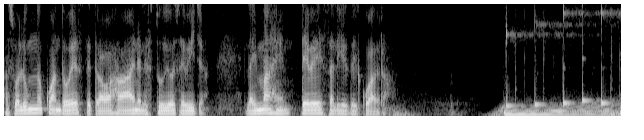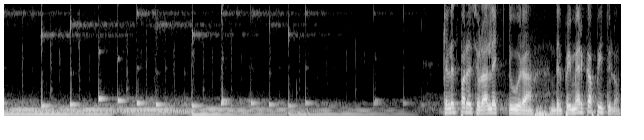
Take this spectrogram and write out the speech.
a su alumno cuando éste trabajaba en el estudio de Sevilla. La imagen debe salir del cuadro. ¿Qué les pareció la lectura del primer capítulo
